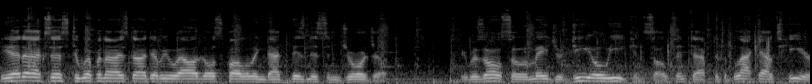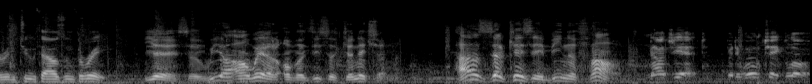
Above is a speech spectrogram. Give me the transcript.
He had access to weaponized IW algos following that business in Georgia. He was also a major DOE consultant after the blackouts here in 2003. Yes, uh, we are aware of uh, this connection. Has Zherkezi been found? Not yet, but it won't take long.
